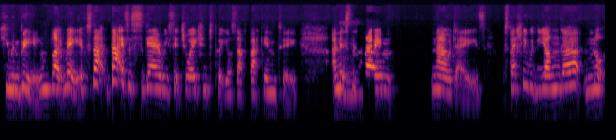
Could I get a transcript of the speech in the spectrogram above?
human being like me, if that that is a scary situation to put yourself back into, and it's the mm. same nowadays especially with younger not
